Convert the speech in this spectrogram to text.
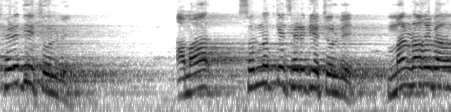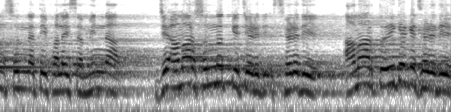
ছেড়ে দিয়ে চলবে, আমার সুন্নতকে ছেড়ে দিয়ে চলবে, মান রাগিবা সুন্নতি ফালাইসা মিন্না, যে আমার সুন্নতকে ছেড়ে দিয়ে ছেড়ে দিয়ে আমার তরিকাকে ছেড়ে দিয়ে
